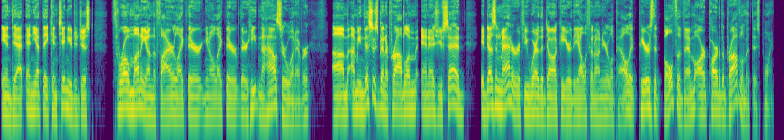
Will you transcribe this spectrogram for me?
in debt, and yet they continue to just throw money on the fire like they're you know like they're they're heating the house or whatever. Um, I mean, this has been a problem, and as you said, it doesn't matter if you wear the donkey or the elephant on your lapel. It appears that both of them are part of the problem at this point.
